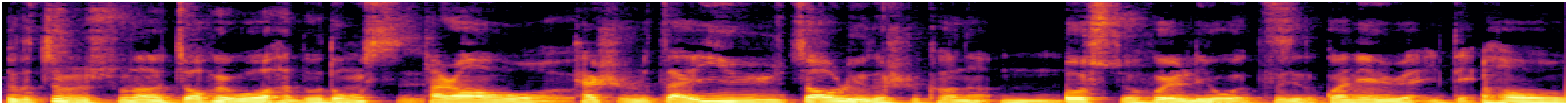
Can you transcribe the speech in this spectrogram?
觉得这本书呢，教会我很多东西，它让我开始在抑郁、焦虑的时刻呢，嗯，都学会离我自己的观念远一点，然后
